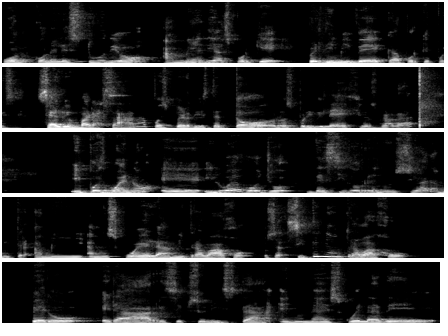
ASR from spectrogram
con, con, el estudio a medias porque perdí mi beca, porque pues salió embarazada, pues perdiste todos los privilegios, ¿verdad? Y pues bueno, eh, y luego yo decido renunciar a mi, a, mi, a mi escuela, a mi trabajo. O sea, sí tenía un trabajo, pero era recepcionista en una escuela de,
